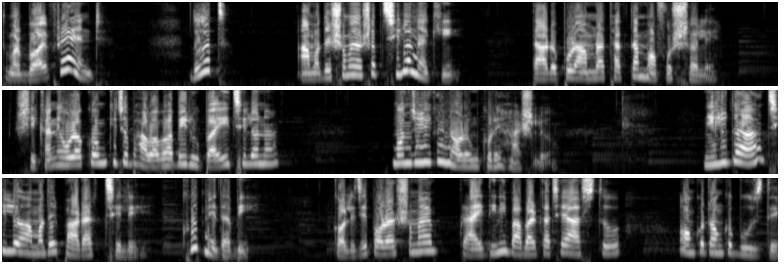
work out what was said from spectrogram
তোমার বয়ফ্রেন্ড দুধ, আমাদের সময় ওসব ছিল নাকি? তার ওপর আমরা থাকতাম মফস্বলে। সেখানে ওরকম কিছু ভাবাভাবির উপায়ই ছিল না। মঞ্জুলিকা নরম করে হাসল। নীলুদা ছিল আমাদের পাড়ার ছেলে, খুব মেধাবী। কলেজে পড়ার সময় প্রায় দিনই বাবার কাছে আসতো অঙ্ক টঙ্ক বুঝতে।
